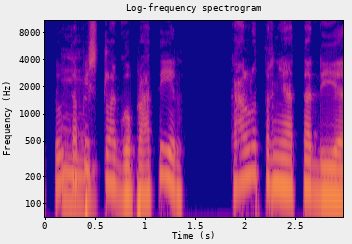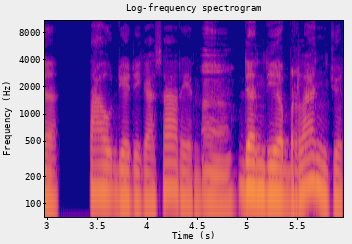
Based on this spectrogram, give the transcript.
gitu, Hmm. tapi setelah gue perhatiin, kalau ternyata dia tahu dia dikasarin Ah, dan dia berlanjut.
